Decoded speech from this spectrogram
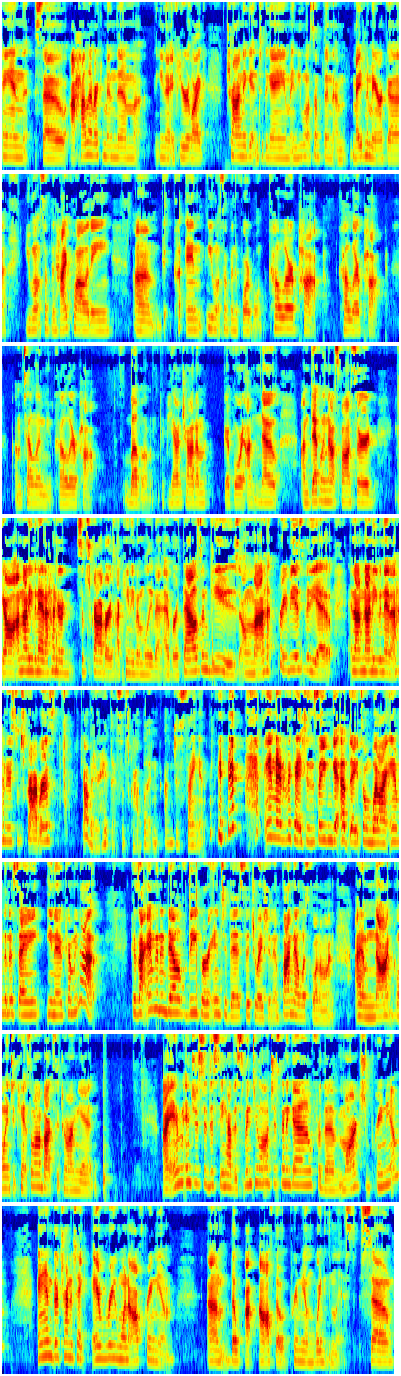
And so I highly recommend them, you know, if you're like trying to get into the game and you want something um, made in America, you want something high quality, um, and you want something affordable. Color Pop, Color Pop. I'm telling you, Color Pop. Love them. If you haven't tried them, go for it. I'm no, I'm definitely not sponsored. Y'all, I'm not even at 100 subscribers. I can't even believe it. Over a thousand views on my previous video. And I'm not even at 100 subscribers. Y'all better hit that subscribe button. I'm just saying. and notifications so you can get updates on what I am going to say, you know, coming up. Because I am going to delve deeper into this situation and find out what's going on. I am not going to cancel my BoxyCharm yet. I am interested to see how this Fenty launch is going to go for the March premium. And they're trying to take everyone off premium, um, the uh, off the premium waiting list. So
